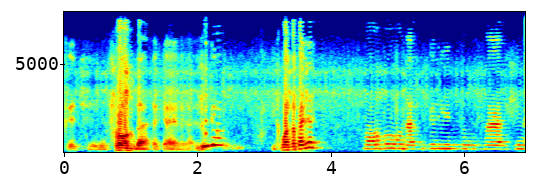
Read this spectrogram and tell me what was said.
сказать, фронда такая же. Людям, их можно понять. Слава Богу, нас теперь есть тоже своя община.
